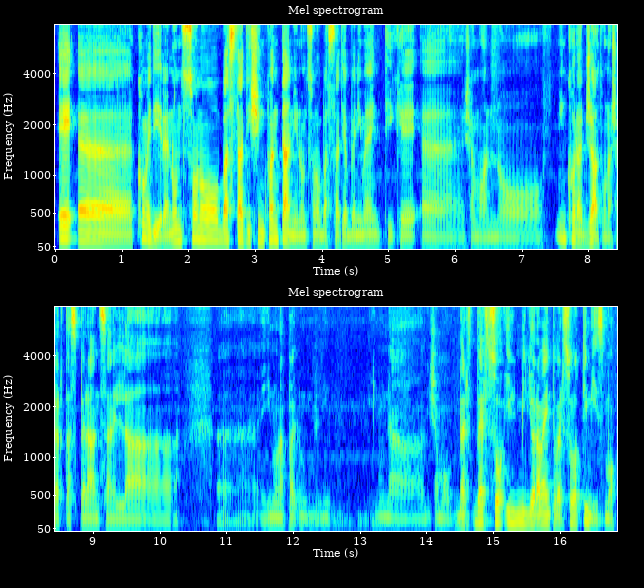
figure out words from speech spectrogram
e eh, come dire, non sono bastati 50 anni, non sono bastati avvenimenti che eh, diciamo, hanno incoraggiato una certa speranza nella, eh, in una, in una, diciamo, ver- verso il miglioramento, verso l'ottimismo.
